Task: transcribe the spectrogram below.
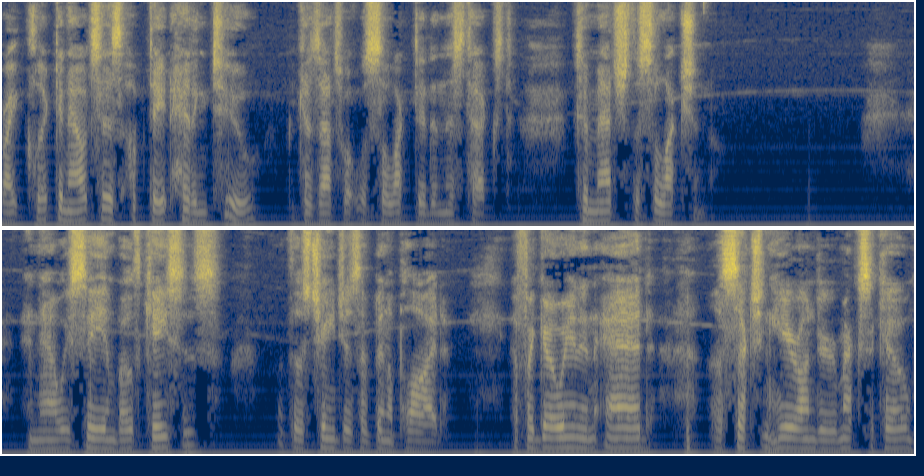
right click, and now it says update heading 2 because that's what was selected in this text to match the selection. And now we see in both cases those changes have been applied. If I go in and add a section here under Mexico,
